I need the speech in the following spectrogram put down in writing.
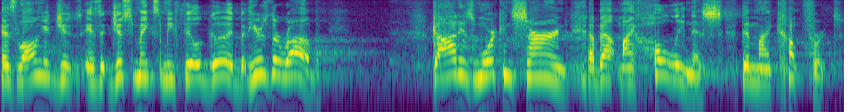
as long as it just makes me feel good. But here's the rub God is more concerned about my holiness than my comfort.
